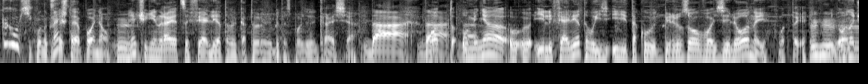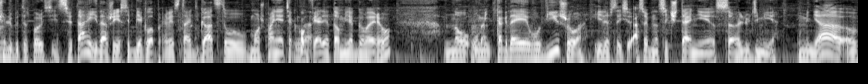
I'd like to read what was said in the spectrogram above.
Как у Хикмана, кстати. Знаешь, что я понял? М. Мне очень не нравится фиолетовый, который любит использовать Грасия. Да, да. вот да. у меня э, или фиолетовый, и такой бирюзово-зеленый, вот ты. Мгм, Он мгм. очень любит использовать эти цвета, и даже если бегло пролистать гац, то можешь понять, о каком Да. фиолетовом я говорю. Но у Да. меня- когда я его вижу, или в со- особенно в сочетании с людьми, у меня э,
